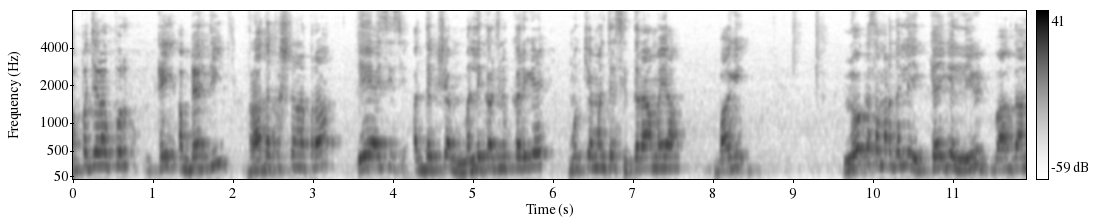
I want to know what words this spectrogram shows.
ಅಪ್ಪಜಲಪುರ್ ಕೈ ಅಭ್ಯರ್ಥಿ ರಾಧಾಕೃಷ್ಣನ ಪರ ಎಐಸಿಸಿ ಅಧ್ಯಕ್ಷ ಮಲ್ಲಿಕಾರ್ಜುನ ಖರ್ಗೆ, ಮುಖ್ಯಮಂತ್ರಿ ಸಿದ್ದರಾಮಯ್ಯ ಭಾಗಿ ಲೋಕಸಮರದಲ್ಲಿ ಕೈಗೆ ಲೀಡ್ ವಾಗ್ದಾನ.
